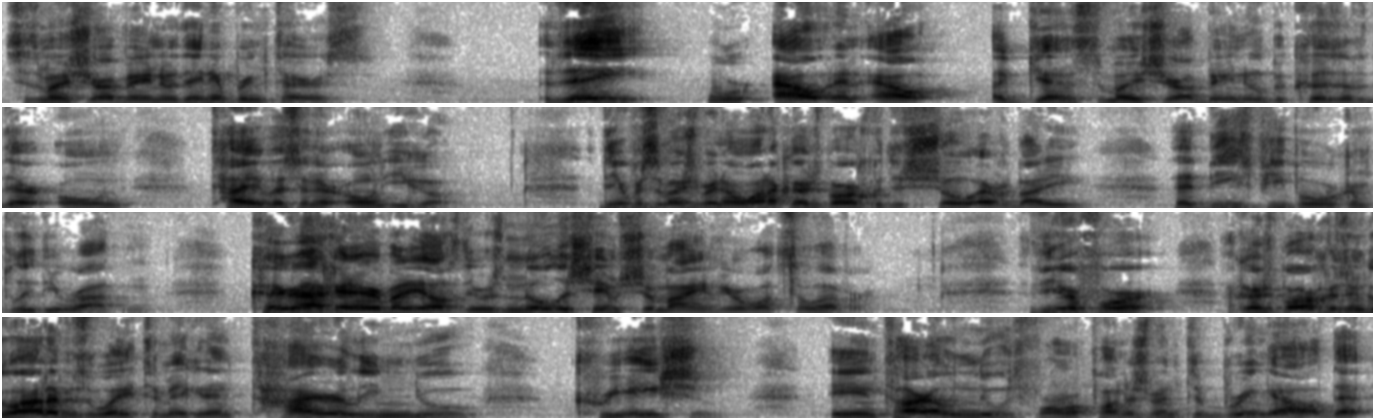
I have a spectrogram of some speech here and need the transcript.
says Moshe Rabbeinu, they didn't bring Ketairas. They were out and out against Moshe Rabbeinu because of their own taivas and their own ego. Therefore, Moshe Rabbeinu, I want to Baruch Hu to show everybody that these people were completely rotten. Kairach and everybody else, there was no Lashem Shemayim here whatsoever. Therefore, Akash Baruch going to go out of his way to make an entirely new creation, an entirely new form of punishment to bring out that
